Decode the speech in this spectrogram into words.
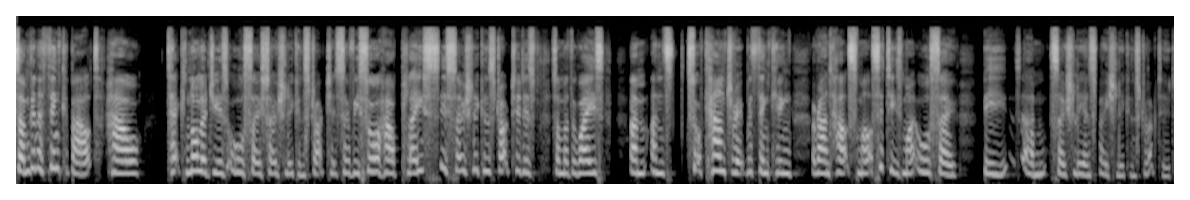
So I'm going to think about how technology is also socially constructed. So we saw how place is socially constructed is some of the ways, um, and sort of counter it with thinking around how smart cities might also be um, socially and spatially constructed.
